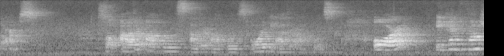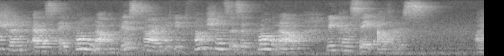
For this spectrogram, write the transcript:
forms. So other apples, other apples, or the other apples. Or it can function as a pronoun. This time, it functions as a pronoun, we can say others. I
